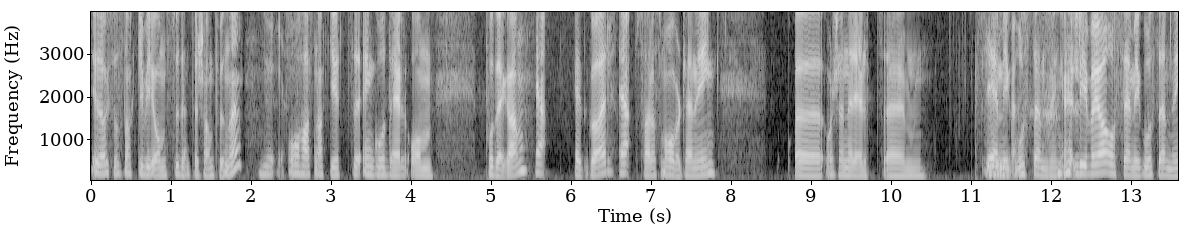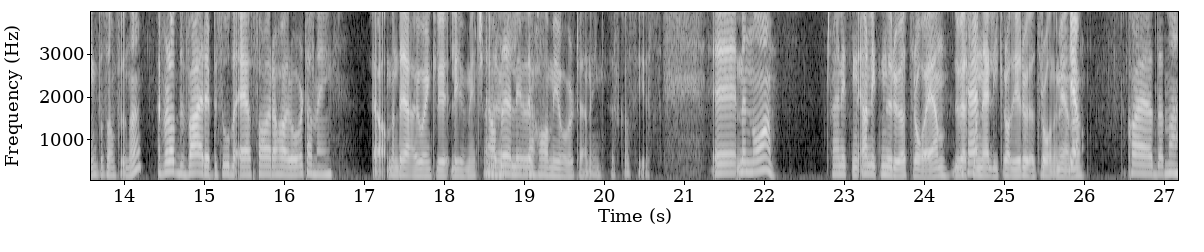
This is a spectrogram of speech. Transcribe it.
I dag så snakker vi om Studentersamfunnet, Yes. og har snakket en god del om Bodegaen, Ja. Edgar, Ja. Sara som har overtenning, øh, og generelt øh, semigod stemning. Livet, ja, og semigod stemning på samfunnet. Jeg føler at hver episode er Sara har overtenning. Ja, men det er jo egentlig livet mitt Ja, det generelt. er livet Jeg har mye overtenning, det skal sies. Eh, men nå har jeg en liten, jeg har en liten rød tråd igjen. Du vet hvordan jeg liker å ha de røde trådene mine. Ja. Hva er denne?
